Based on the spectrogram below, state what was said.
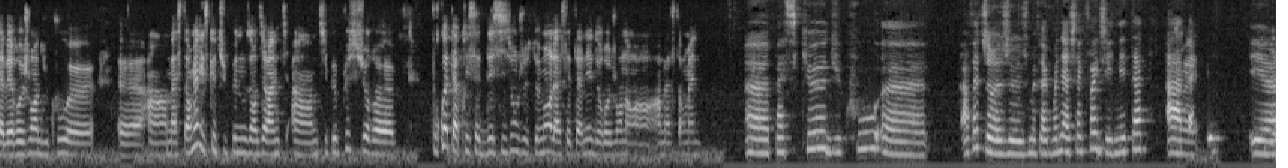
avais rejoint, du coup, un mastermind. Est-ce que tu peux nous en dire un, un petit peu plus sur pourquoi tu as pris cette décision, justement, là, cette année, de rejoindre un, un mastermind? Euh, parce que du coup, euh, en fait, je, je, je, me fais accompagner à chaque fois que j'ai une étape à passer. Et euh,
